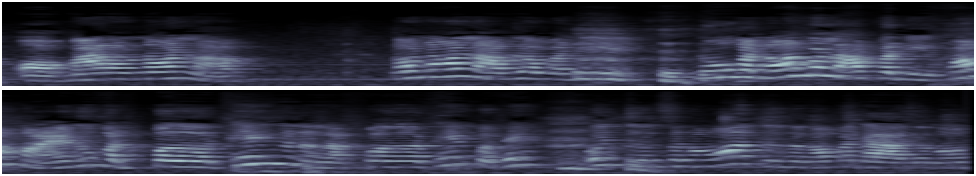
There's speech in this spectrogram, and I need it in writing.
ำออกมาแล้วนอนหลับเรานอนหลับแล้ววันนี้หนูก็นอนมาหลับวันนี้ความหมายหนูก็เปิดเพลงนั่นน่ะล่ะเปิดเพลงเปิดเพลงโอ้ยตื่นซะเนาะตื่นซะเนาะมาดาซะเนาะ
